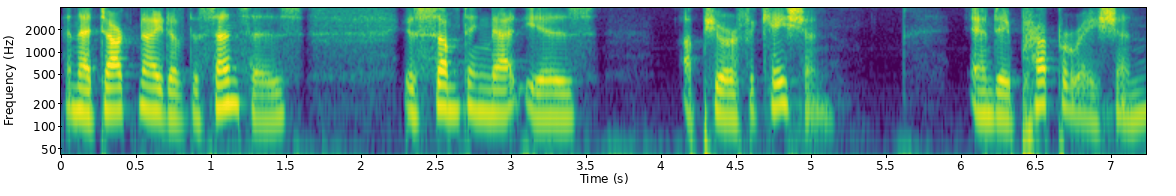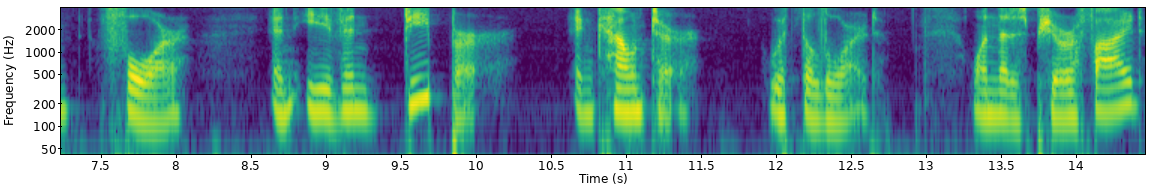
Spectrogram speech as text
And that dark night of the senses is something that is a purification and a preparation for an even deeper encounter with the Lord. One that is purified,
